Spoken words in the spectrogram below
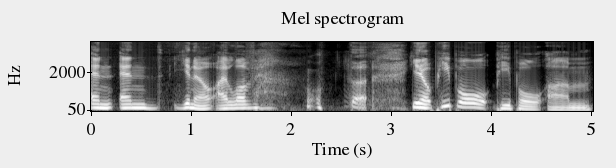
and and you know I love the you know people people um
